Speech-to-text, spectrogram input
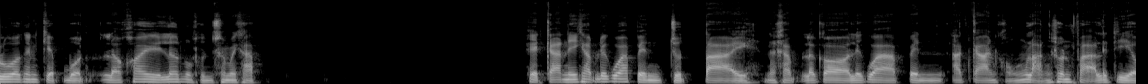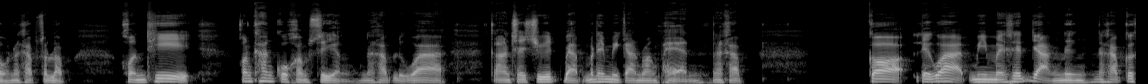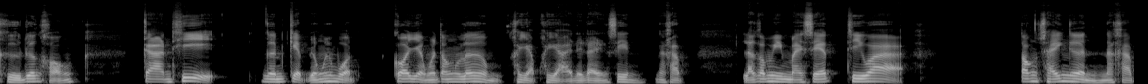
กลัวเงินเก็บหมดแล้วค่อยเริ่มลงทุนใช่ไหมครับ เหตุการณ์นี้ครับเรียกว่าเป็นจุดตายนะครับ แล้วก็เรียกว่าเป็นอาการของหลังชนฝาเลยเดียวนะครับสำหรับคนที่ค่อนข้างกลัวความเสี่ยงนะครับ หรือว่าการใช้ชีวิตแบบไม่ได้มีการวางแผนนะครับ ก็เรียกว่ามีเมสเซจอย่างหนึ่งนะครับ ก็คือเรื่องของการที่เงินเก็บยังไม่หมดก็ยังไม่ต้องเริ่มขยับขยายใดๆทั้งสิ้นนะครับ แล้วก็มี mindset ที่ว่าต้องใช้เงินนะครับ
